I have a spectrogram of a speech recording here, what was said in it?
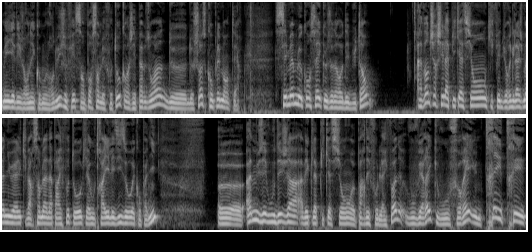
Mais il y a des journées comme aujourd'hui, je fais 100% de mes photos quand j'ai pas besoin de, de choses complémentaires. C'est même le conseil que je donne aux débutants. Avant de chercher l'application qui fait du réglage manuel, qui va ressembler à un appareil photo, qui va vous travailler les ISO et compagnie, euh, amusez-vous déjà avec l'application euh, par défaut de l'iPhone, vous verrez que vous ferez une très très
